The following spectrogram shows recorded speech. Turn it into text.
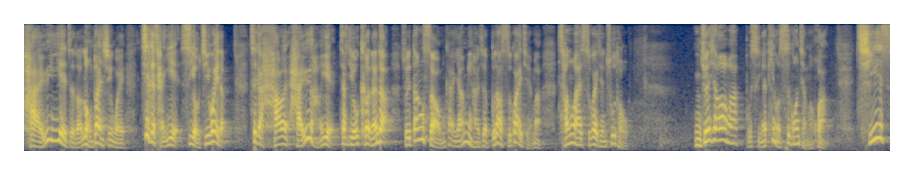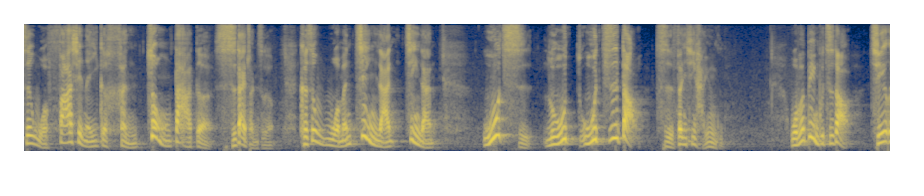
海运业者的垄断行为，这个产业是有机会的，这个海海运行业将是有可能的。所以当时啊，我们看杨敏还是不到十块钱嘛，长荣还十块钱出头。你觉得骄傲吗？不是，你要听我四光讲的话。其实我发现了一个很重大的时代转折，可是我们竟然竟然无耻如无知道只分析海运股，我们并不知道。其实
